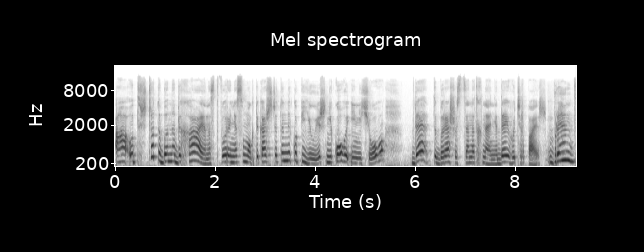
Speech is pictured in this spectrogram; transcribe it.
А от що тебе надихає на створення сумок? Ти кажеш, що ти не копіюєш нікого і нічого. Де ти береш ось це натхнення? Де його черпаєш? Бренд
